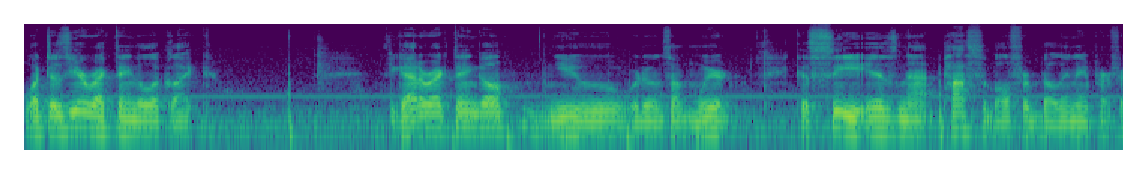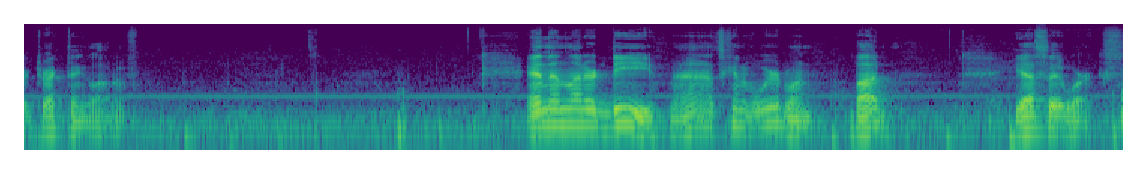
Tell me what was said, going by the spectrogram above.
What does your rectangle look like? If you got a rectangle, you were doing something weird. Because C is not possible for building a perfect rectangle out of. And then letter D, ah, that's kind of a weird one. But, yes, it works.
